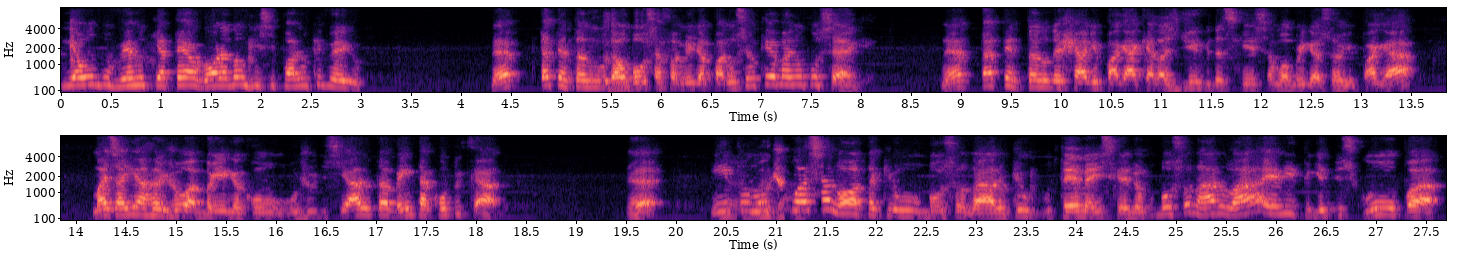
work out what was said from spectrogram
e é um governo que até agora não disse para o que veio. Está né? Tá tentando mudar o Bolsa Família para não sei o quê, mas não consegue né? Está tentando deixar de pagar aquelas dívidas que são obrigações de pagar, mas aí arranjou a briga com o judiciário também está complicado, né? E é, por último essa nota que o Bolsonaro, que o Temer escreveu para o Bolsonaro lá, ele pedindo desculpa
